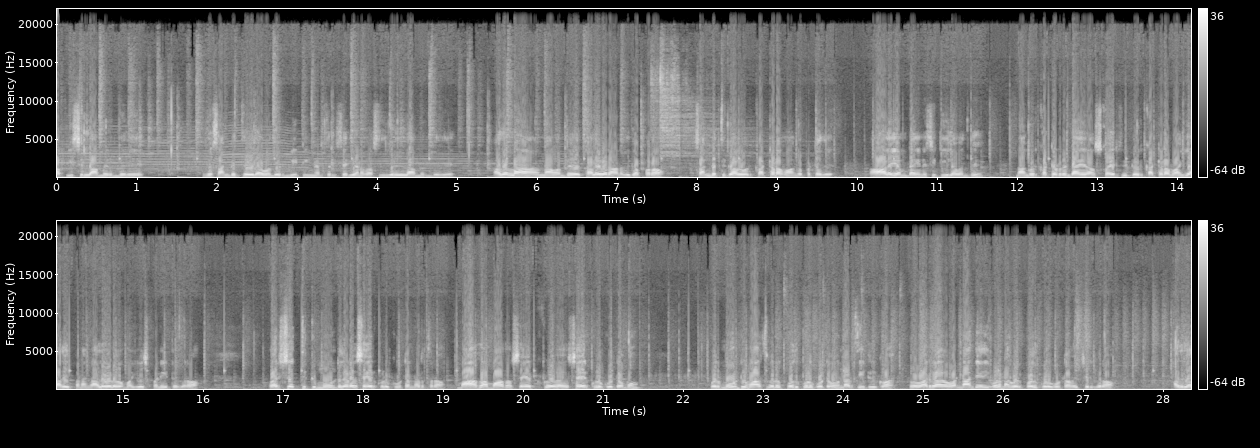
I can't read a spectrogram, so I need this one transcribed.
ஆஃபீஸ் இல்லாமல் இருந்தது. இந்த சங்கத்தில் வந்து ஒரு மீட்டிங் நடத்துறதுக்கு சரியான வசதிகள் இல்லாமல் இருந்தது. அதெல்லாம் நான் வந்து தலைவரானதுக்கப்புறம் சங்கத்துக்காக ஒரு கட்டணம் வாங்கப்பட்டது. ஆலயம் டைனசிட்டியில் வந்து நாங்கள் ஒரு கட்டடம் ரெண்டாயிரம் ஸ்கொயர் ஃபீட் ஒரு கட்டடம் வாங்கி அதை இப்போ நாங்கள் அலுவலகமாக யூஸ் பண்ணிகிட்டு இருக்கிறோம். வருஷத்துக்கு மூன்று தடவை செயற்குழு கூட்டம் நடத்துகிறோம் மாதம் மாதம் செயற்கு செயற்குழு கூட்டமும் ஒரு மூன்று மாதத்துக்கு பொதுக்குழு கூட்டமும் நடத்திட்டு இருக்கோம். இப்போ வர்ற ஒன்றாம் தேதி கூட நாங்கள் ஒரு பொதுக்குழு கூட்டம் வச்சுருக்கிறோம். அதில்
